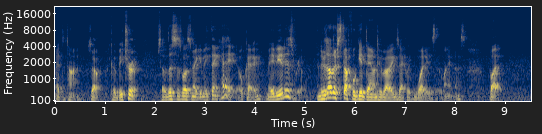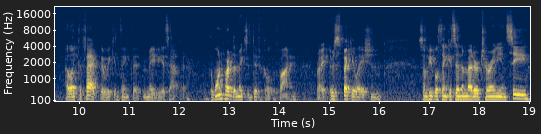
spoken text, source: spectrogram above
at the time. So, could be true. So, this is what's making me think hey, okay, maybe it is real. And there's other stuff we'll get down to about exactly what is Atlantis. But I like the fact that we can think that maybe it's out there. The one part that makes it difficult to find, right? There's speculation. Some people think it's in the Mediterranean Sea.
